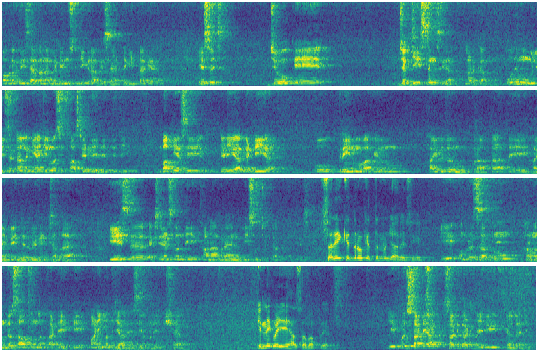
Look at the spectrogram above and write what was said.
ਪਬਲਿਕ ਦੀ ਸਹਾਇਤਾ ਨਾਲ ਗੱਡੀ ਨੂੰ ਸਿੱਧੀ ਕਰਾ ਕੇ ਸਾਈਡ ਤੇ ਕੀਤਾ ਗਿਆ। ਇਸ ਵਿੱਚ ਜੋ ਕਿ ਜਗਜੀਤ ਸਿੰਘ ਸੀਗਾ, ਲੜਕਾ, ਉਹਦੇ ਮਾਮੂਲੀ ਸੱਟਾਂ ਲੱਗੀਆਂ ਜਿਹਨੂੰ ਅਸੀਂ ਫਸਟ ਏਡ ਦੇ ਦਿੱਤੀ ਸੀ। ਬਾਕੀ ਅਸੀਂ ਜਿਹੜੀ ਆ ਗੱਡੀ ਆ, ਉਹ ਕ੍ਰੇਨ ਮੰਗਵਾ ਕੇ ਉਹਨੂੰ ਹਾਈਵੇ ਤੋਂ ਰਿਮੂਵ ਕਰਾਤਾ ਤੇ ਹਾਈਵੇ ਨਿਰਵਿਘਨ ਚੱਲਦਾ ਹੈ। ਇਸ ਐਕਸੀਡੈਂਟ ਸੰਬੰਧੀ ਥਾਣਾ ਗ੍ਰੈਨ ਨੂੰ ਵੀ ਸੂਚਿਤ ਕਰ ਦਿੱਤਾ ਗਿਆ। ਸਰ ਇਹ ਕਿੱਧਰੋਂ ਕਿੱਧਰ ਨੂੰ ਜਾ ਰਹੇ ਸੀਗੇ? ਇਹ ਅੰਮ੍ਰਿਤਸਰ ਤੋਂ ਹਰਮੰਦਰ ਸਾਹਿਬ ਤੋਂ ਮੱਥਾ ਟੇਕ ਕੇ ਪਾਣੀਪਤ ਜਾ ਰਹੇ ਸੀ ਆਪਣੇ ਸ਼ਹਿਰ। ਕਿੰਨੇ ਕੁ ਵਜੇ ਇਹ ਹਾਦਸਾ ਵਾਪਰਿਆ? ਇਹ ਕੋਈ 8:30 8:30 ਵਜੇ ਦੀ ਗੱਲ ਹੈ ਜੀ।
